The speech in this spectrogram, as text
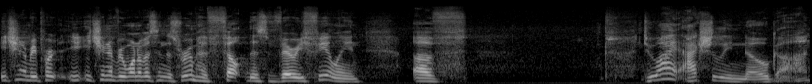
each and every per, each and every one of us in this room have felt this very feeling of do I actually know God?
